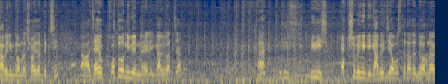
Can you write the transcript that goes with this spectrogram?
গাভী কিন্তু আমরা ছয় দাঁত দেখছি। যাই হোক কত নেবেন গাভী বাচ্চা? হ্যাঁ? তিরিশ। তিরিশ। একশো ভেঙে কি? গাভীর যে অবস্থা তাতে তো আপনার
